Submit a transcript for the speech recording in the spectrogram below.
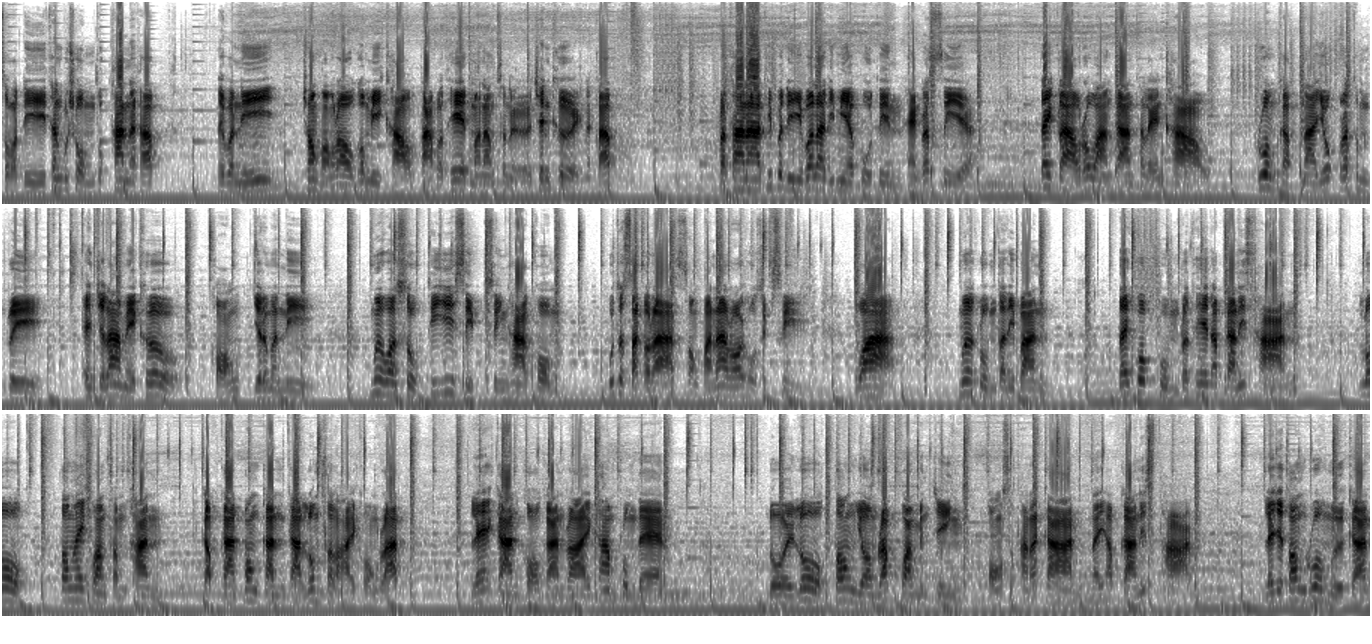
สวัสดีท่านผู้ชมทุกท่านนะครับ ในวันนี้ช่องของเราก็มีข่าวต่างประเทศมานำเสนอเช่นเคยนะครับ ประธานาธิบดีวลาดิเมียร์ปูตินแห่งรัสเซีย ได้กล่าวระหว่างการถแถลงข่าว ร่วมกับนายกรัฐมนตรีแองเจลาเมเคิลของเยอรมนี เมื่อวันศุกร์ที่ 20 สิงหาคม พุทธศักราช 2564 ว่าเมื่อกลุ่มตาลิบัน ได้ควบคุมประเทศอัฟกานิสถาน โลกต้องให้ความสำคัญ กับการป้องกันการล่มสลายของรัฐ และการก่อการร้ายข้ามพรมแดน โดยโลกต้องยอมรับความเป็นจริงของสถานการณ์ในอัฟกานิสถาน และจะต้องร่วมมือกัน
